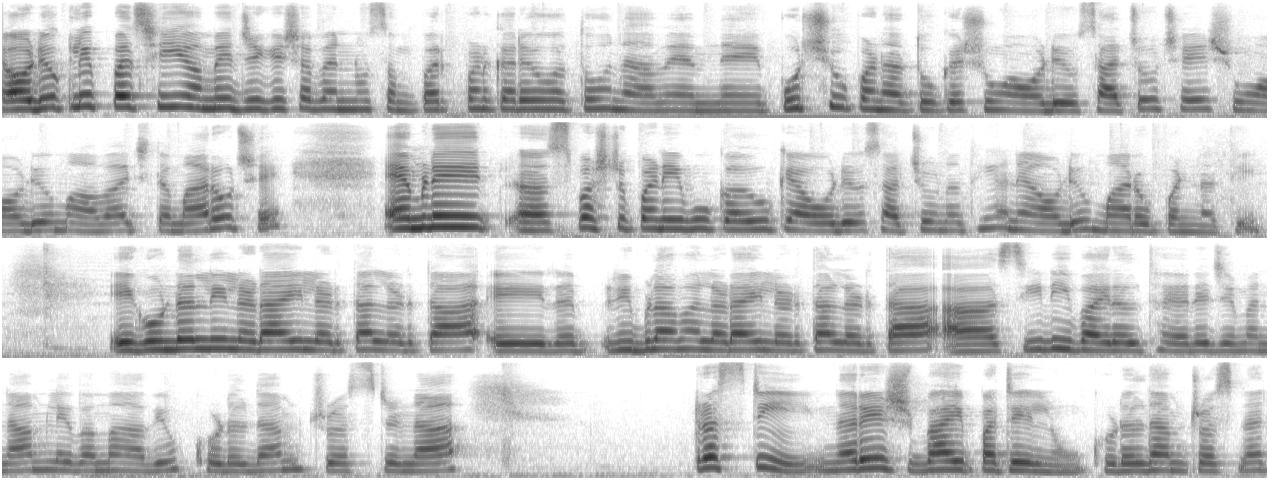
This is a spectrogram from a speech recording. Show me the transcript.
એ ઓડિયો ક્લિપ પછી અમે જિગીશાબેનનો સંપર્ક પણ કર્યો હતો અને અમે એમને પૂછ્યું પણ હતું કે શું આ ઓડિયો સાચો છે, શું આ ઓડિયોમાં અવાજ તમારો છે? એમણે સ્પષ્ટપણે એવું કહ્યું કે આ ઓડિયો સાચો નથી અને આ ઓડિયો મારો પણ નથી. એ ગોંડલની લડાઈ લડતા લડતા, એ રીબડામાં લડાઈ લડતા લડતા આ સીડી વાયરલ થઈ અને જેમાં નામ લેવામાં આવ્યું ખોડલધામ ટ્રસ્ટના ટ્રસ્ટી નરેશભાઈ પટેલનું. ખોડલધામ ટ્રસ્ટના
